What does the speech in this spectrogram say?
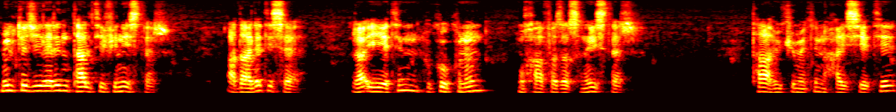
mültecilerin taltifini ister. Adalet ise raiyetin hukukunun muhafazasını ister. Ta hükümetin haysiyeti,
